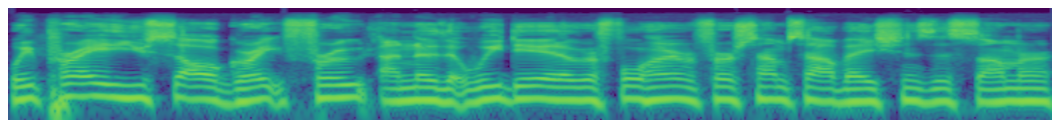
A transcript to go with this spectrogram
we pray you saw great fruit. I know that we did over 400 first time salvations this summer.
